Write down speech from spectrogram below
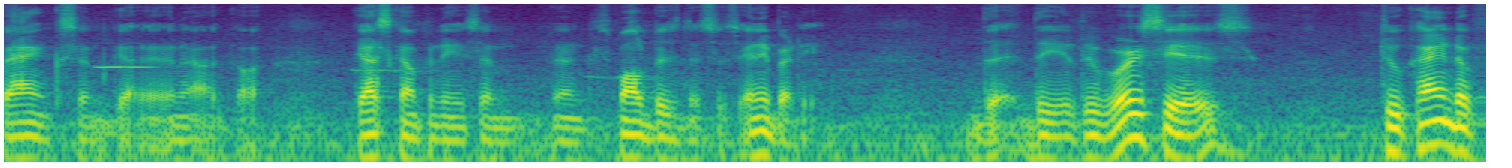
banks and, and uh, gas companies and, and small businesses, anybody. The, the reverse is to kind of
